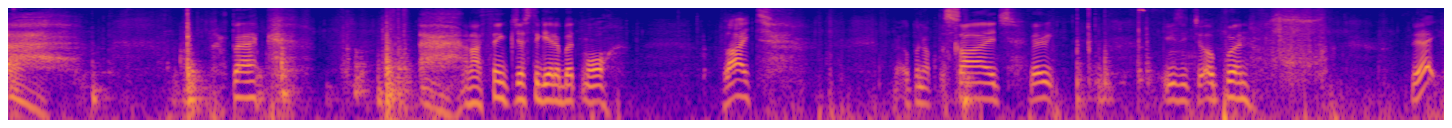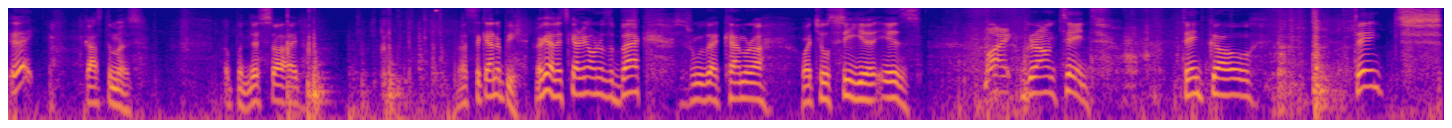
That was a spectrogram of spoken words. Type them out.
Back. And I think just to get a bit more light open up the sides. Very easy to open. Hey hey. Customers open this side. That's the canopy. Okay let's carry on with the back. Just remove that camera what you'll see here is my ground tent. Tent go tent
